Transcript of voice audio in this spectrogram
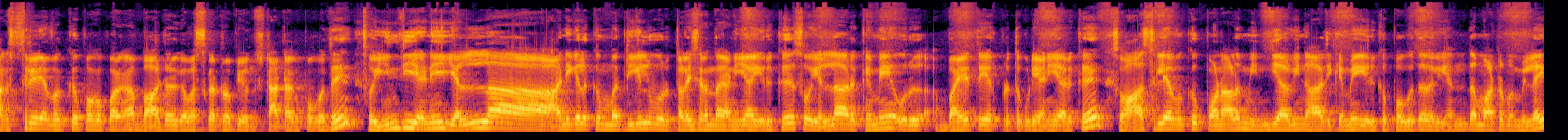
ஆஸ்திரேலியாவுக்கு போக போறாங்க. பார்டர் கவஸ்கர் ட்ரோஃபி வந்து ஸ்டார்ட் ஆக போகுது. ஸோ இந்திய அணி எல்லா அணிகளுக்கும் மத்தியில் ஒரு தலை சிறந்த அணியா இருக்கு. ஸோ எல்லாருக்குமே ஒரு பய பயத்தை ஏற்படுத்தக்கூடிய அணியாக இருக்கு. ஸோ ஆஸ்திரேலியாவுக்கு போனாலும் இந்தியாவின் ஆதிக்கமே இருக்க போகுது. அதில் எந்த மாற்றமும் இல்லை.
